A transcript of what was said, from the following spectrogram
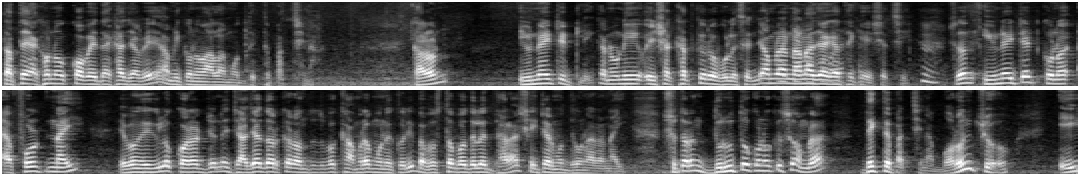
তাতে এখনও কবে দেখা যাবে আমি কোনো আলামত দেখতে পাচ্ছি না। কারণ ইউনাইটেডলি কারণ উনি ওই সাক্ষাৎকারেও বলেছেন যে আমরা নানা জায়গা থেকে এসেছি। সুতরাং ইউনাইটেড কোনো অ্যাফোর্ড নাই এবং এগুলো করার জন্য যা যা দরকার অন্ততপক্ষে আমরা মনে করি ব্যবস্থা বদলের ধারা সেইটার মধ্যে ওনারা নাই। সুতরাং দ্রুত কোনো কিছু আমরা দেখতে পাচ্ছি না। বরঞ্চ এই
